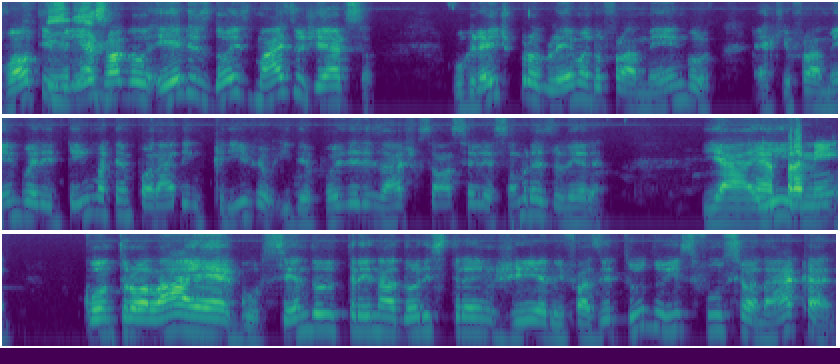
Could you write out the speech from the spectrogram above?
Volta e meia joga eles dois mais o Gerson. O grande problema do Flamengo é que o Flamengo ele tem uma temporada incrível e depois eles acham que são a seleção brasileira. E aí, é, para mim, controlar ego, sendo treinador estrangeiro e fazer tudo isso funcionar, cara,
